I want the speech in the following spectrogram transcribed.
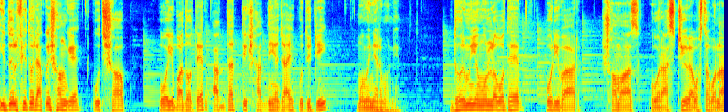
ঈদ উল ফিতর একই সঙ্গে উৎসব ও ইবাদতের আধ্যাত্মিক স্বাদ নিয়ে যায় প্রতিটি মমিনের মনে। ধর্মীয় মূল্যবোধে পরিবার, সমাজ ও রাষ্ট্রীয় ব্যবস্থাপনা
